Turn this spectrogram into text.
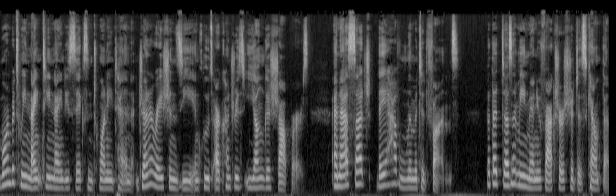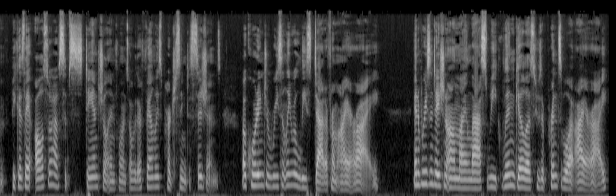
Born between 1996 and 2010, Generation Z includes our country's youngest shoppers, and as such, they have limited funds. But that doesn't mean manufacturers should discount them, because they also have substantial influence over their families' purchasing decisions, according to recently released data from IRI. In a presentation online last week, Lynn Gillis, who's a principal at IRI,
